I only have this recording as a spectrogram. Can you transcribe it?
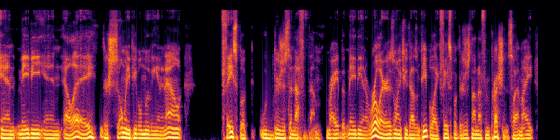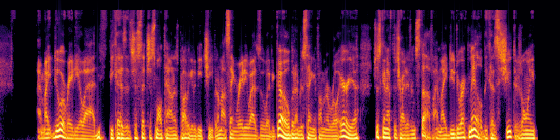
And maybe in la there's so many people moving in and out. Facebook there's just enough of them right? But maybe in a rural area there's only 2000 people. Like facebook there's just not enough impressions. So i might I might do a radio ad because it's just such a small town. It's probably going to be cheap. And I'm not saying radio ads are the way to go, but I'm just saying if I'm in a rural area, I'm just going to have to try different stuff. I might do direct mail because shoot, there's only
